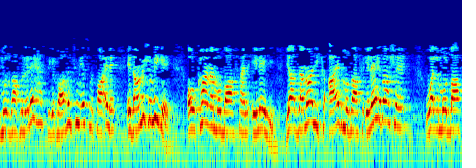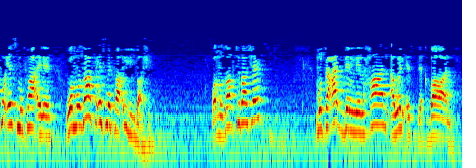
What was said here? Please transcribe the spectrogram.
مضاف الیه هست دیگه باطل چون اسم فاعله. ادامهشو میگه او کان مضافا الیه. یا زمانی که آید مضاف الیه باشه والمضاف اسم فاعل و مضاف اسم فاعلی باشه. و مضاف چه باشه؟ متعد للحال أو الاستقبال.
